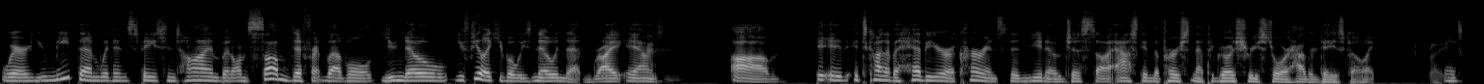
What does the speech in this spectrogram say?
where you meet them within space and time, but on some different level, you know, you feel like you've always known them, right? And um, it, it, it's kind of a heavier occurrence than you know just uh, asking the person at the grocery store how their day's going. Right. And,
